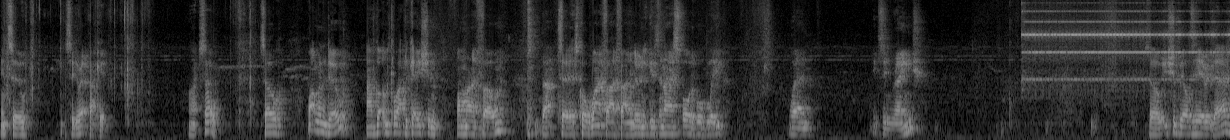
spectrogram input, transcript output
into the cigarette packet. Like so so what I'm going to do I've got a little application on my phone that uh, is called Wi-Fi Finder and it gives a nice audible bleep when it's in range So you should be able to hear it there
